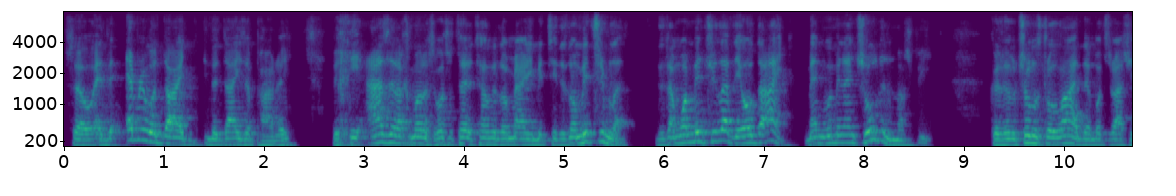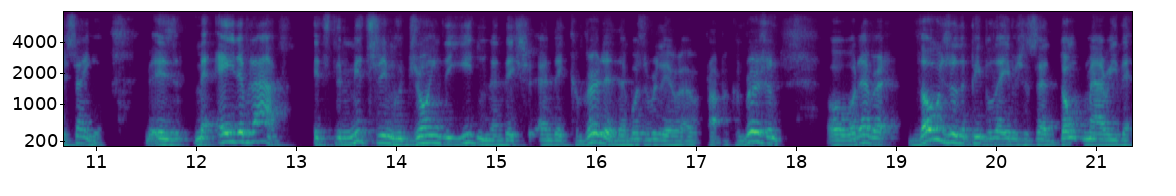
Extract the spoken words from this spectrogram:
So everyone died in the days of Pari. So what's the telling me don't marry mitzvah? There's no mitzvah left. There's not one mitzvah left. They all died. Men, women, and children must be. Because if the children are still alive, then what's Rashi saying here? Is Me'ed of Rav. It's the Mitzrim who joined the Yidden and they and they converted. There wasn't really a, a, proper conversion or whatever. Those are the people that Abish said, don't marry the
